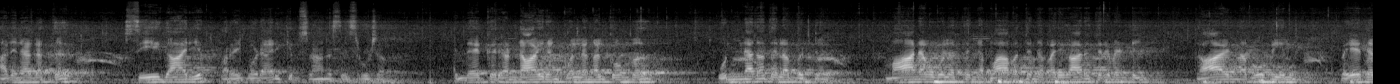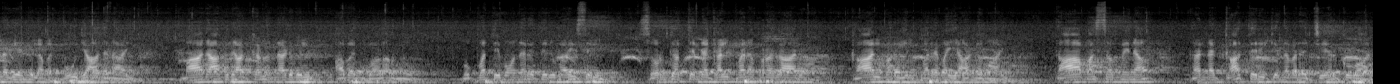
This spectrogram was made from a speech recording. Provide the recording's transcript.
അതിനകത്ത് സ്വീകാര്യം പറയുമ്പോഴായിരിക്കും സ്നാന ശുശ്രൂഷ. ഇന്നേക്ക് രണ്ടായിരം കൊല്ലങ്ങൾക്ക് മുമ്പ് ഉന്നത തലം വിട്ട് മാനവകുലത്തിന്റെ പാപത്തിന്റെ പരിഹാരത്തിന് വേണ്ടി താഴ്ന്ന ഭൂമിയിൽ വേദലകേന്ദ്രിൽ അവൻ പൂജാതനായി. മാതാപിതാക്കളുടെ നടുവിൽ അവൻ വളർന്നു. മുപ്പത്തിമൂന്നര തിരുവയസ്സിൽ സ്വർഗത്തിന്റെ കൽപ്പന പ്രകാരം കാൽമറിയിൽ പരമയാഗമായി. താമസമിന തന്നെ കാത്തിരിക്കുന്നവരെ ചേർക്കുവാൻ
